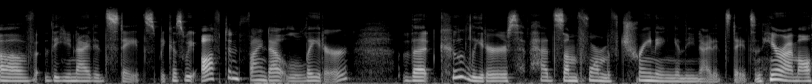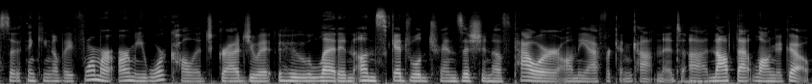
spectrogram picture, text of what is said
of the United States because we often find out later that coup leaders have had some form of training in the United States. And here I'm also thinking of a former Army War College graduate who led an unscheduled transition of power on the African continent uh, not that long ago.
